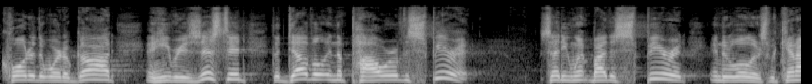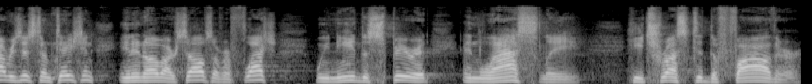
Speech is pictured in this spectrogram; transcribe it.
quoted the word of God, and he resisted the devil in the power of the Spirit. Said he went by the Spirit into the wilderness. We cannot resist temptation in and of ourselves, of our flesh. We need the Spirit. And lastly, he trusted the Father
